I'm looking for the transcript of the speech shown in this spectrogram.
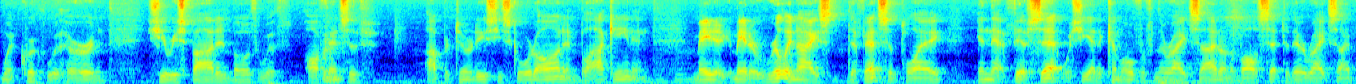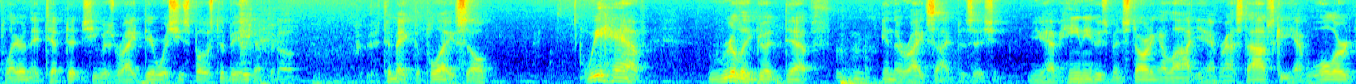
went quickly with her, and she responded both with offensive opportunities she scored on and blocking, and made a made a really nice defensive play in that fifth set where she had to come over from the right side on a ball set to their right side player, and they tipped it. She was right there where she's supposed to be Kept it up. to make the play. So we have really good depth in the right side position. You have Heaney, who's been starting a lot. You have Rastovsky, you have Woolard,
